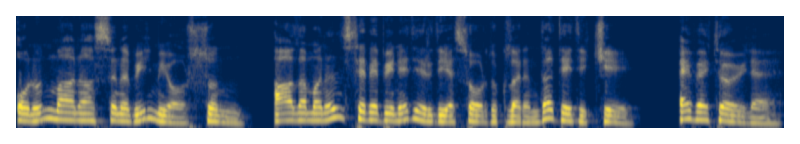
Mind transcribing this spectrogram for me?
Onun manasını bilmiyorsun. Ağlamanın sebebi nedir diye sorduklarında dedi ki, Evet öyle.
